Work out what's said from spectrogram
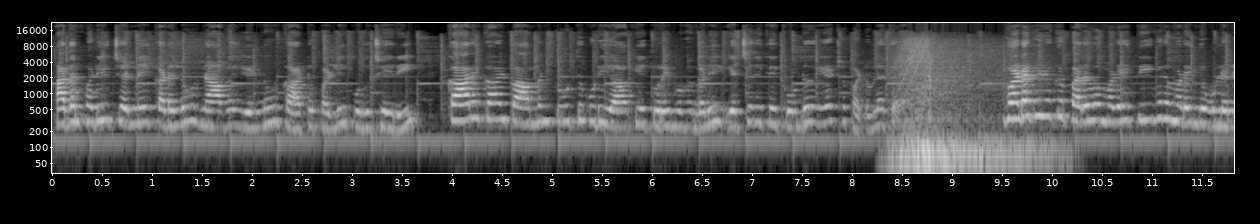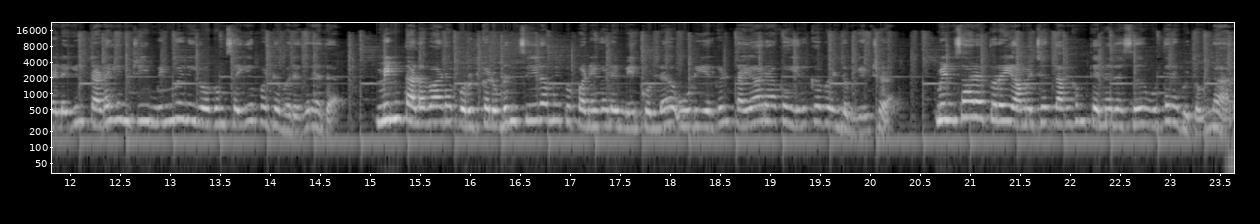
அதன்படி சென்னை கடலூர் நாகை எண்ணூர் காட்டுப்பள்ளி புதுச்சேரி காரைக்கால் பாம்பன் தூத்துக்குடி ஆகிய துறைமுகங்களில் எச்சரிக்கை கூண்டு ஏற்றப்பட்டுள்ளது. வடகிழக்கு பருவமழை தீவிரமடைந்து உள்ள நிலையில் தடையின்றி மின் விநியோகம் செய்யப்பட்டு வருகிறது. மின் தளவாட பொருட்களுடன் சீரமைப்பு பணிகளை மேற்கொள்ள ஊழியர்கள் தயாராக இருக்க வேண்டும் என்று மின்சாரத்துறை அமைச்சர் தங்கம் தென்னரசு உத்தரவிட்டுள்ளார்.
